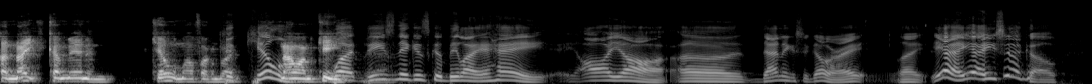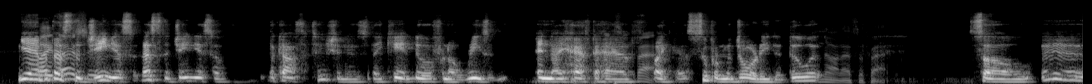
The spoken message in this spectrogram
A knight could come in and kill a motherfucker. and be kill him. now I'm king. But these niggas could be like, hey, all y'all, uh, that nigga should go, right? Like, yeah, yeah, he should go. Yeah, like, but that's that the shit- genius. That's the genius of the Constitution is they can't do it for no reason, and they have to That's a have fact. like a super majority to do it. No, that's a fact. So eh,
